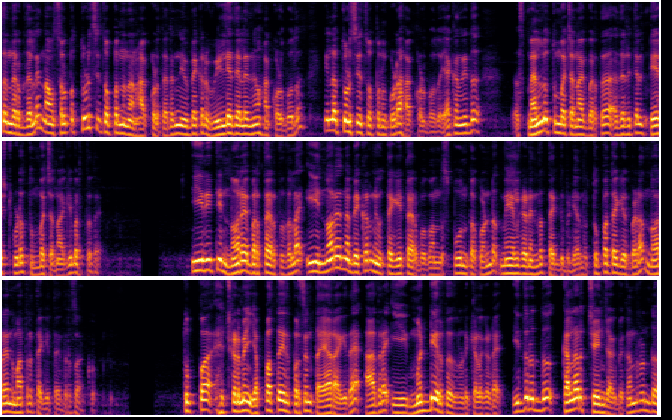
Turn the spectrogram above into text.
ಸಂದರ್ಭದಲ್ಲಿ ನಾವು ಸ್ವಲ್ಪ ತುಳಸಿ ಸೊಪ್ಪನ್ನು ನಾನು ಹಾಕ್ಕೊಳ್ತಾ ಇದ್ದೇನೆ. ನೀವು ಬೇಕಾದ್ರೆ ವೀಳ್ಯದೆಲೆನೂ ಹಾಕ್ಕೊಳ್ಬೋದು. ಇಲ್ಲ, ತುಳಸಿ ಸೊಪ್ಪನ್ನು ಕೂಡ ಹಾಕ್ಕೊಳ್ಬೋದು. ಯಾಕಂದರೆ ಇದು ಸ್ಮೆಲ್ಲು ತುಂಬ ಚೆನ್ನಾಗಿ ಬರ್ತದೆ. ಅದೇ ರೀತಿಯಲ್ಲಿ ಟೇಸ್ಟ್ ಕೂಡ ತುಂಬ ಚೆನ್ನಾಗಿ ಬರ್ತದೆ. ಈ ರೀತಿ ನೊರೆ ಬರ್ತಾ ಇರ್ತದಲ್ಲ, ಈ ನೊರೆನ ಬೇಕಾದ್ರೆ ನೀವು ತೆಗಿತಾ ಇರ್ಬೋದು. ಒಂದು ಸ್ಪೂನ್ ತೊಗೊಂಡು ಮೇಲ್ಗಡೆಯಿಂದ ತೆಗೆದುಬಿಡಿ. ಅಂದರೆ ತುಪ್ಪ ತೆಗೆಯೋದು ಬೇಡ, ನೊರೆನ ಮಾತ್ರ ತೆಗಿತಾ ಇದ್ರೆ ಸಾಕು. ತುಪ್ಪ ಹೆಚ್ಚು ಕಡಿಮೆ ಎಪ್ಪತ್ತೈದು ಪರ್ಸೆಂಟ್ ತಯಾರಾಗಿದೆ. ಆದರೆ ಈ ಮಡ್ಡಿ ಇರ್ತದೆ ನೋಡಿ ಕೆಳಗಡೆ. ಇದರದ್ದು ಕಲರ್ ಚೇಂಜ್ ಆಗಬೇಕು. ಅಂದ್ರೆ ಒಂದು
